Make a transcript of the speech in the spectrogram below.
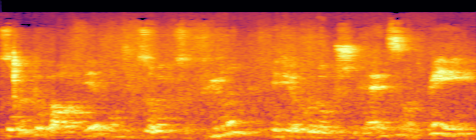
zurückgebaut wird, um sie zurückzuführen in die ökologischen Grenzen und B,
